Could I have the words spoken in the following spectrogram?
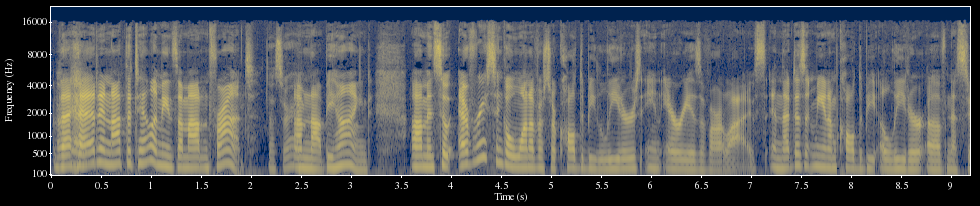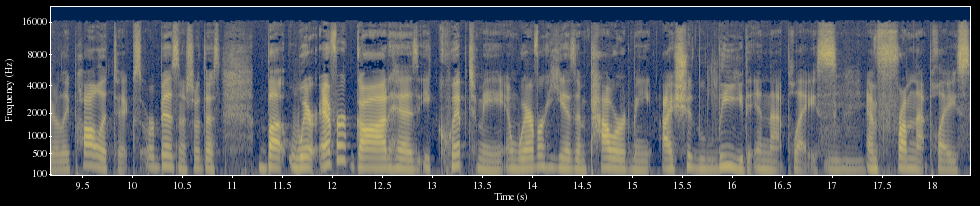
the okay. head and not the tail. It means I'm out in front. That's right. I'm not behind. Um, and so every single one of us are called to be leaders in areas of our lives. And that doesn't mean I'm called to be a leader of necessarily politics or business or this, but wherever God has equipped me and wherever He has empowered me, I should lead in that place Mm-hmm. and from that place.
